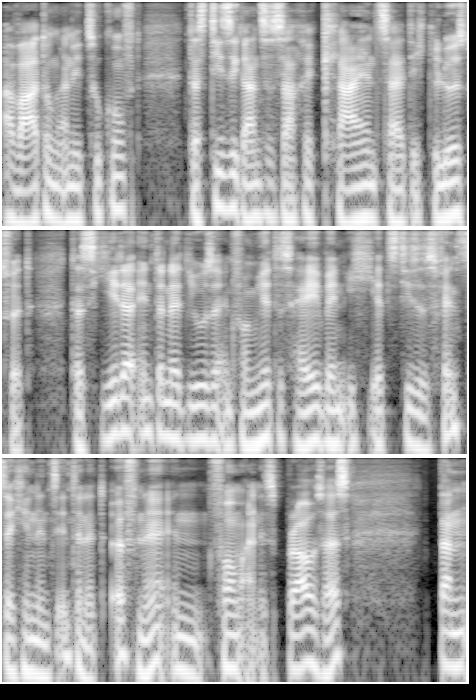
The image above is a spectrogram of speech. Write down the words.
Erwartung an die Zukunft, dass diese ganze Sache clientseitig gelöst wird. Dass jeder Internet-User informiert ist, hey, wenn ich jetzt dieses Fensterchen ins Internet öffne in Form eines Browsers, dann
